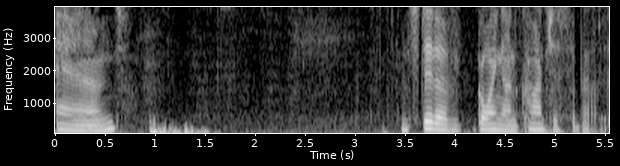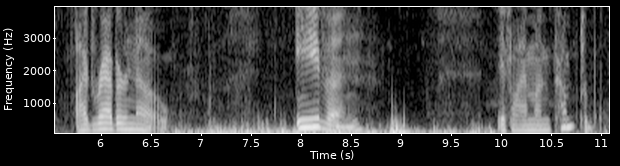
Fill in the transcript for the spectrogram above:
and instead of going unconscious about it. I'd rather know even if I'm uncomfortable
